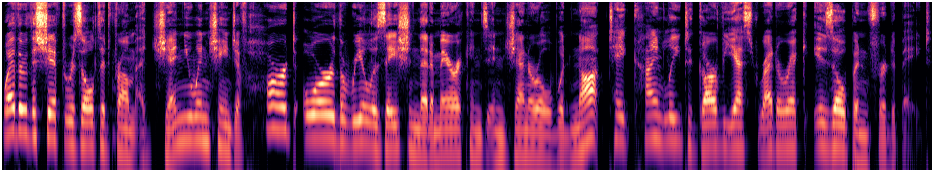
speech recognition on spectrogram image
Whether the shift resulted from a genuine change of heart or the realization that Americans in general would not take kindly to Garveyist rhetoric is open for debate.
